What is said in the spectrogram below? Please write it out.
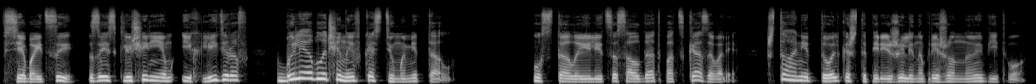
Все бойцы, за исключением их лидеров, были облачены в костюмы металл. Усталые лица солдат подсказывали, что они только что пережили напряженную битву.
